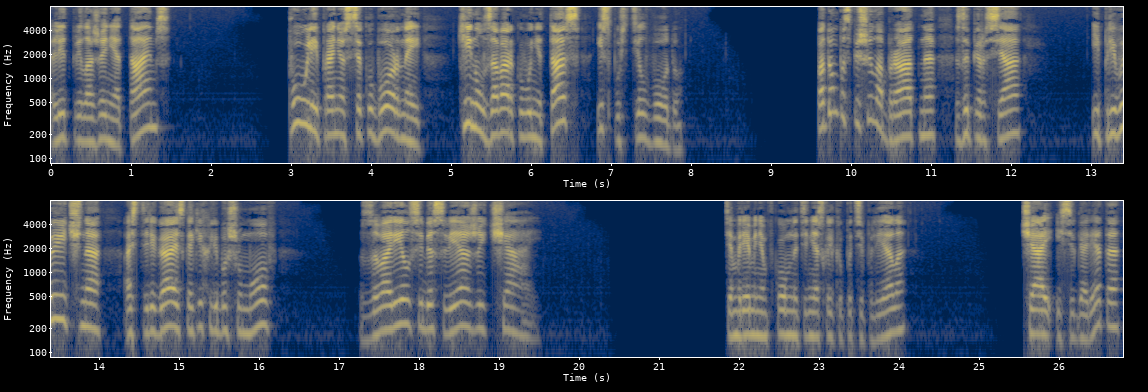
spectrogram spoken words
лид приложения «Таймс», пулей пронесся к уборной, кинул заварку в унитаз и спустил воду. Потом поспешил обратно, заперся, и привычно, остерегаясь каких-либо шумов, заварил себе свежий чай. Тем временем в комнате несколько потеплело. Чай и сигарета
